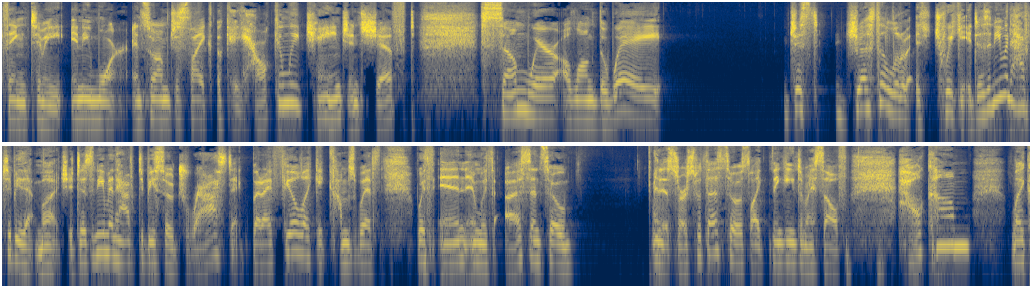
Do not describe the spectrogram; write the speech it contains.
thing to me anymore. And so I'm just like, okay, how can we change and shift somewhere along the way? Just, just a little bit. It's tweaking. It doesn't even have to be that much. It doesn't even have to be so drastic, but I feel like it comes with, within and with us. And so, and it starts with us. So it's like thinking to myself, how come like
